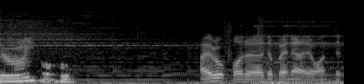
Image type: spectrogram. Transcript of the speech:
You wrote for who? I wrote for the, the banner I wanted.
